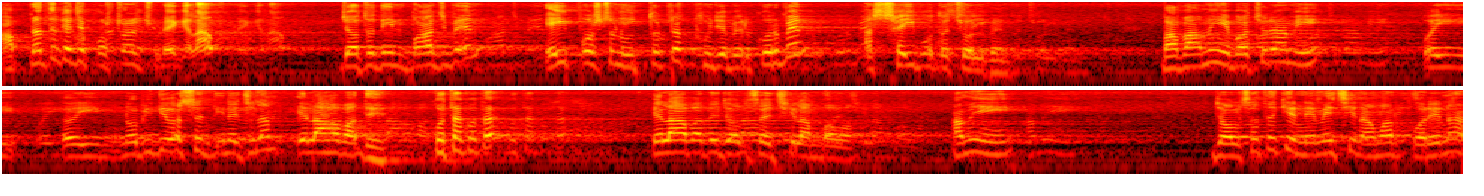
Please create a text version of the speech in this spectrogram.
আপনাদের কাছে প্রশ্নটা ছুড়ে গেলাম। যতদিন বাঁচবেন, এই প্রশ্নের উত্তরটা খুঁজে বের করবেন আর সেই মতো চলবেন। বাবা, আমি এবছরে আমি ওই ওই নবী দিবসের দিনে ছিলাম এলাহাবাদে। কোথা কোথা এলাহাবাদে জলসায় ছিলাম বাবা। আমি জলসা থেকে নেমেছি, নামার পরে না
